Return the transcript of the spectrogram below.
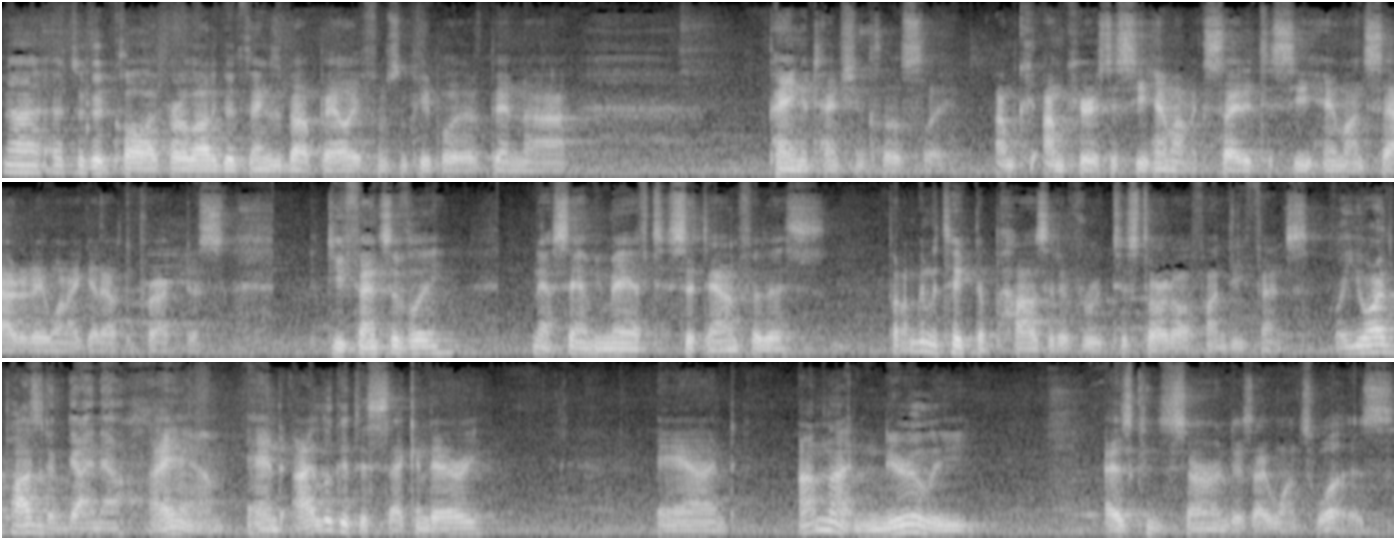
No, that's a good call. I've heard a lot of good things about Bailey from some people that have been uh, paying attention closely. I'm, I'm curious to see him. I'm excited to see him on Saturday when I get out to practice. Defensively, now, Sam, you may have to sit down for this, but I'm going to take the positive route to start off on defense. Well, you are the positive guy now. I am. And I look at the secondary, and I'm not nearly as concerned as I once was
